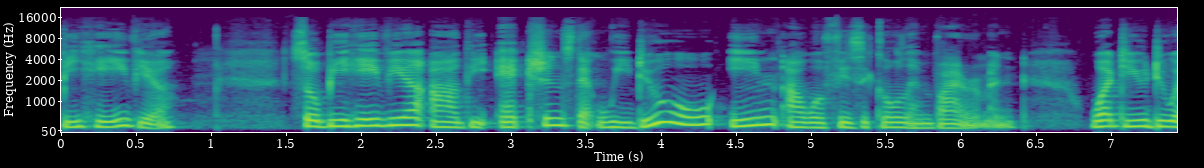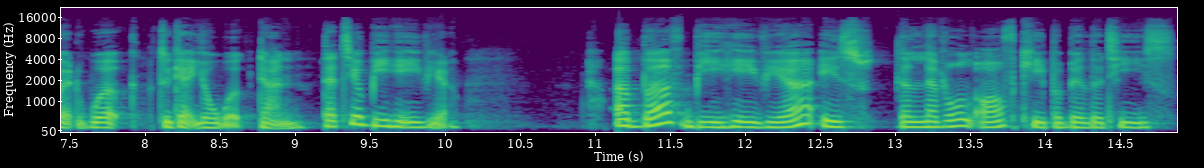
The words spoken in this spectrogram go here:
behavior. So, behavior are the actions that we do in our physical environment. What do you do at work to get your work done? That's your behavior. Above behavior is the level of capabilities,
